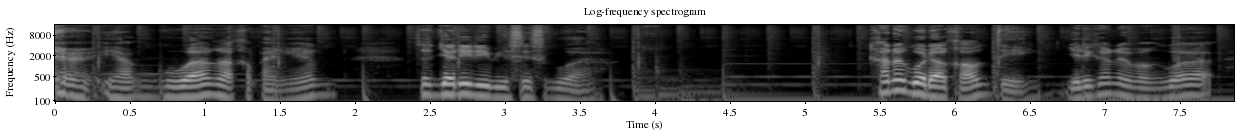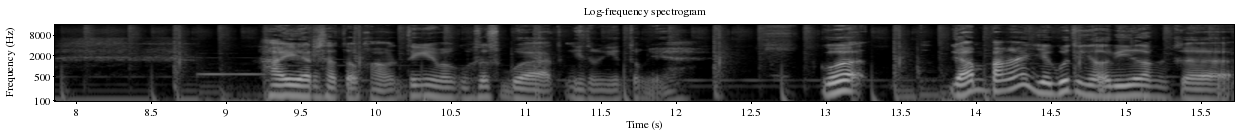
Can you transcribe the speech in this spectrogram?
yang gue nggak kepengen terjadi di bisnis gue karena gue udah accounting jadi kan emang gue hire satu accounting emang khusus buat ngitung-ngitung ya. Gue gampang aja gue tinggal bilang ke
